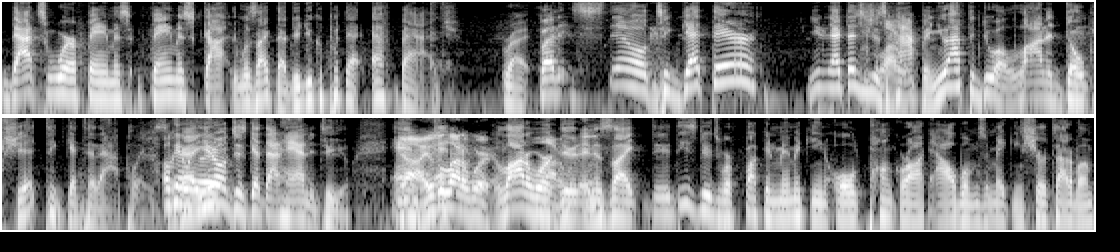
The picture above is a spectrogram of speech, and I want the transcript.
That's where famous famous got was like that, dude. You could put that F badge. Right. But it's still to get there, you that doesn't just Lot of- happen. You have to do a lot of dope shit to get to that place. Okay, Okay, wait, wait. you don't just get that handed to you. And, No, it was a lot of work. A lot of work, lot of dude. work. And it's like, dude, these dudes were fucking mimicking old punk rock albums and making shirts out of them,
